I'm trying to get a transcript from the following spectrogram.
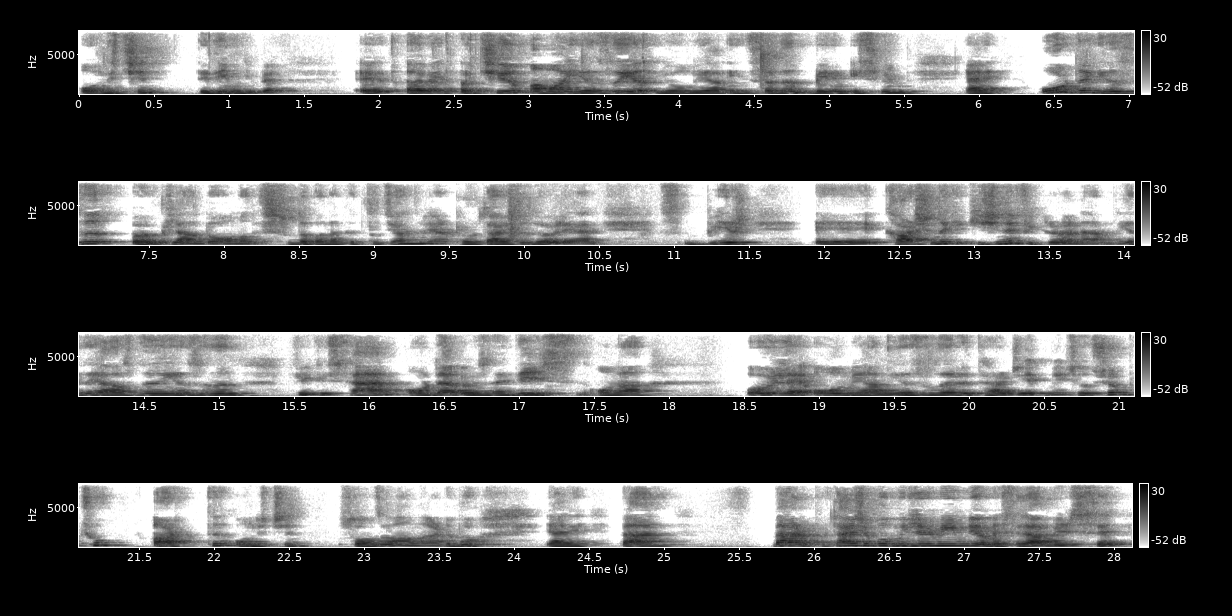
onun için dediğim gibi evet, evet açığım ama yazı ya- yollayan insanın benim ismim yani orada yazı ön planda olmalı. Füsun da bana katılacaktır. Hı hı. Yani röportajda da öyle yani. Bir e, karşındaki kişinin fikri önemli ya da yazdığın yazının fikri. Sen orada özne değilsin. Ona öyle olmayan yazıları tercih etmeye çalışıyorum. Çok arttı onun için son zamanlarda. Bu yani ben ben röportaj yapabilir miyim diyor mesela birisi.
